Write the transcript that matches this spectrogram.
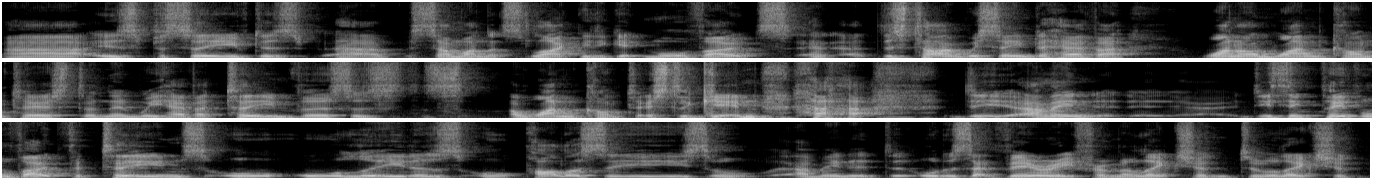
uh, is perceived as uh, someone that's likely to get more votes. And uh, this time we seem to have a one on one contest, and then we have a team versus a one contest again. do you, I mean, do you think people vote for teams or, or leaders or policies? Or, I mean, it, or does that vary from election to election?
